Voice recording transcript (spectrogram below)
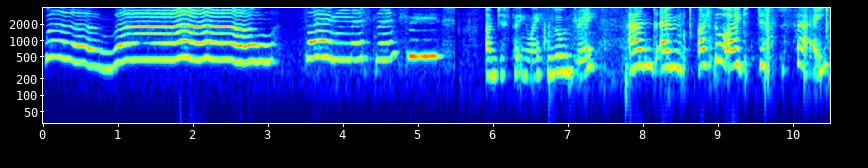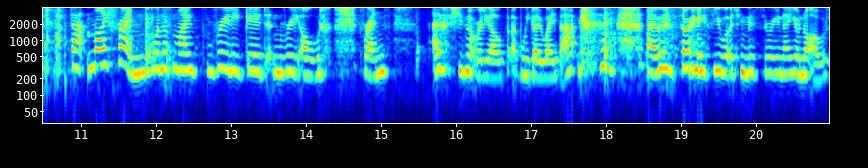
Whoa, whoa, free. I'm just putting away some laundry. And um, I thought I'd just say that my friend, one of my really good and really old friends, um, she's not really old, but we go way back. um, sorry if you're watching this, Serena, you're not old.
